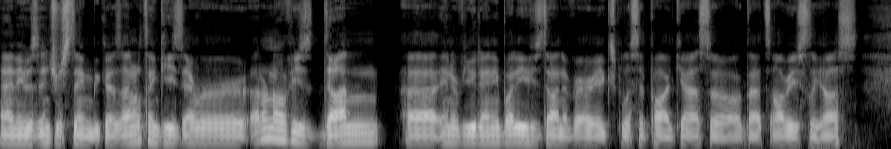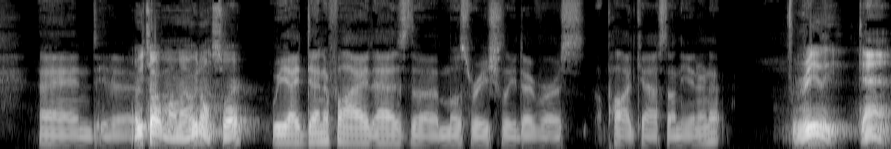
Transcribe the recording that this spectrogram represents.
And he was interesting because I don't think he's ever, I don't know if he's done, uh, interviewed anybody who's done a very explicit podcast. So that's obviously us. And What are uh, you talking about, man? We don't swear. we identified as the most racially diverse podcast on the internet. Really? Damn.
